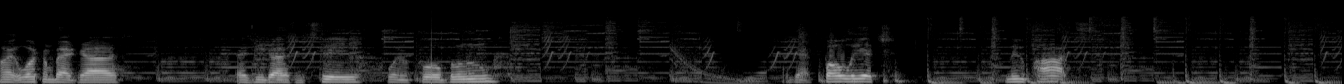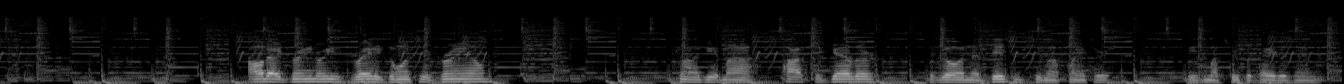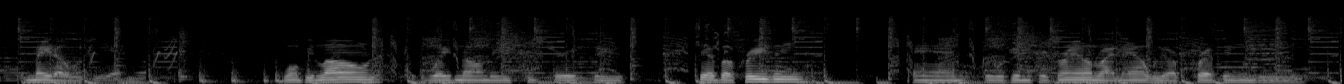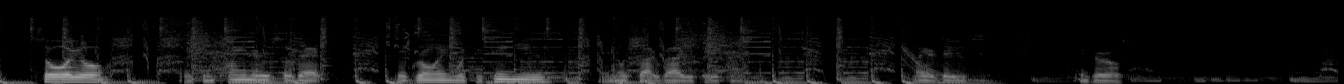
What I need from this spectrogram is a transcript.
All right, welcome back, guys. As you guys can see, we're in full bloom. We got foliage, new pots. All that greenery is ready to go into the ground. Trying to get my pots together to go in addition to my planters. These are my sweet potatoes and tomatoes, yes. Won't be long. Just waiting on the temperatures to stay above freezing. And we will get into the ground. Right now we are prepping the soil and containers so that the growing will continue and no shock value to the plant. Later dudes.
